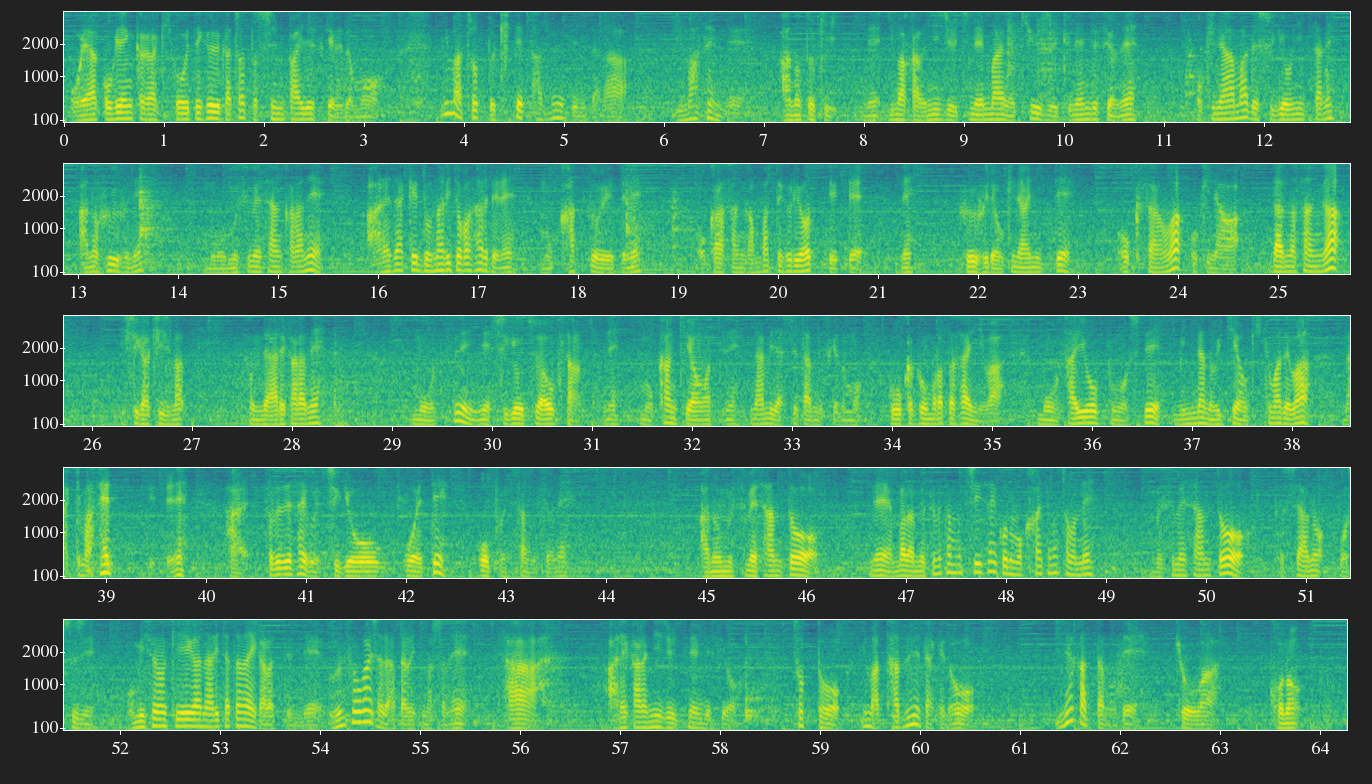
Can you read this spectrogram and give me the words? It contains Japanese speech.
親子喧嘩が聞こえてくるかちょっと心配ですけれども今ちょっと来て訪ねてみたらいませんね。あの時ね今から21年前の99年ですよね。沖縄まで修行に行ったね。あの夫婦ね。もう娘さんからねあれだけ怒鳴り飛ばされてねもう喝を入れてねお母さん頑張ってくるよって言ってね夫婦で沖縄に行って奥さんは沖縄旦那さんが石垣島ってそんであれからねもう常にね修行中は奥さんねもう感極まってね涙してたんですけども合格をもらった際にはもう再オープンをしてみんなの意見を聞くまでは泣きませんって言ってねはい。それで最後に修行を終えてオープンしたんですよね。あの娘さんと、ね、まだ娘さんも小さい子供抱えてましたもんね。娘さんとそしてあのご主人お店の経営が成り立たないからっていうんで運送会社で働いてましたね。さああれから21年ですよ。ちょっと今訪ねたけどいなかったので今日はこの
